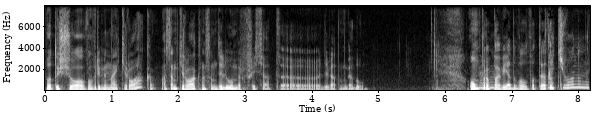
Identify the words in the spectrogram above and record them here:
вот еще во времена Керуака, а сам Керуак на самом деле умер в 69 году, он mm-hmm. проповедовал вот это. От чего он умер?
